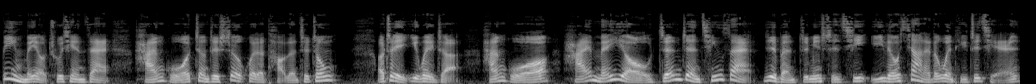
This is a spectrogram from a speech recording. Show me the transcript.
并没有出现在韩国政治社会的讨论之中，而这也意味着韩国还没有真正清算日本殖民时期遗留下来的问题之前，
